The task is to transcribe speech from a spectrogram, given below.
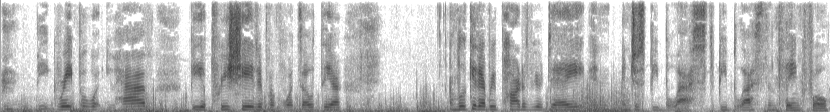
be grateful what you have, be appreciative of what's out there. Look at every part of your day and, and just be blessed. Be blessed and thankful.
